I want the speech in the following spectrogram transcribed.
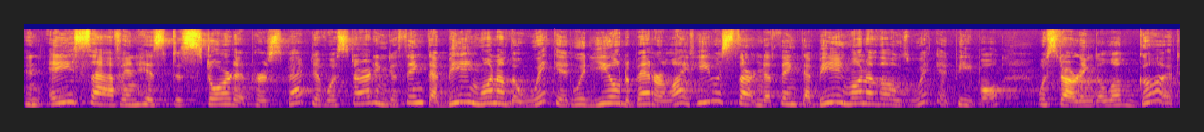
And Asaph, in his distorted perspective, was starting to think that being one of the wicked would yield a better life. He was starting to think that being one of those wicked people was starting to look good.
